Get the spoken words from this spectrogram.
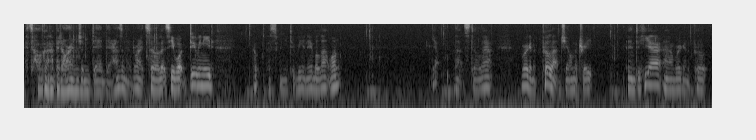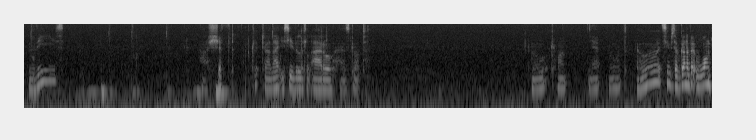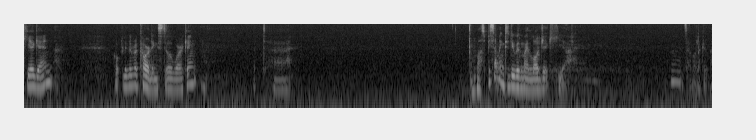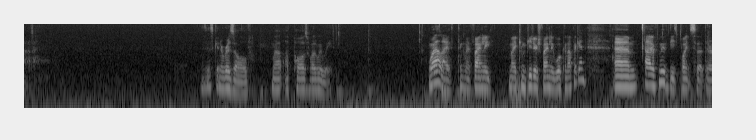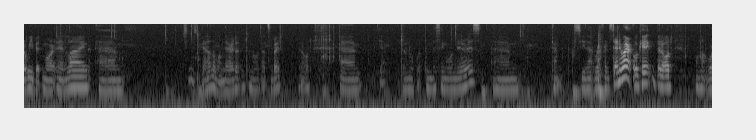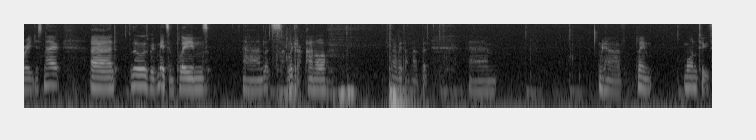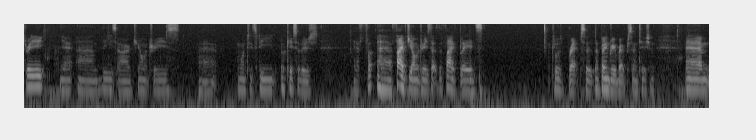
It's all gone a bit orange and dead there, hasn't it? Right, so let's see, what do we need? Oh, this, we need to re-enable that one. Yep, that's still there. We're going to pull that geometry into here, and we're going to pull these. I'll shift and click to that. You see the little arrow has got... Oh, come on. Yeah, we want... Oh, it seems to have gone a bit wonky again. Hopefully the recording's still working. But, uh, must be something to do with my logic here. Let's have a look at that. Is this going to resolve? Well, I'll pause while we wait. Well, I think my finally my computer's finally woken up again. Um, I've moved these points so that they're a wee bit more in line. Um, Seems to be another one there. I don't, don't know what that's about. Um, yeah, don't know what the missing one there is. Um, see that referenced anywhere. Okay, bit odd. I'll not worry just now. And those, we've made some planes. And let's a look at our panel. Have I done that bit? Um, we have plane one, two, three. Yeah, and these are geometries. Uh, one, two, three. Okay, so there's yeah, uh, five geometries. That's the five blades. Closed breps, a, a boundary representation. Um,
